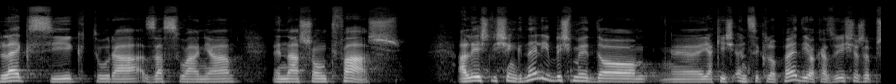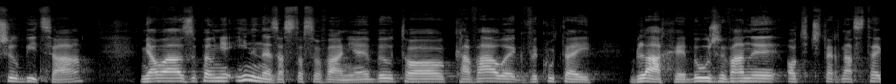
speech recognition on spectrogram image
pleksji, która zasłania naszą twarz. Ale jeśli sięgnęlibyśmy do e, jakiejś encyklopedii, okazuje się, że przyłbica miała zupełnie inne zastosowanie. Był to kawałek wykutej blachy, był używany od XIV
